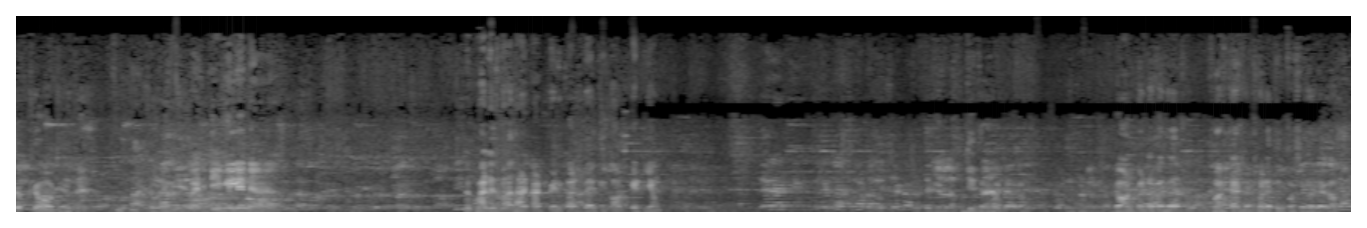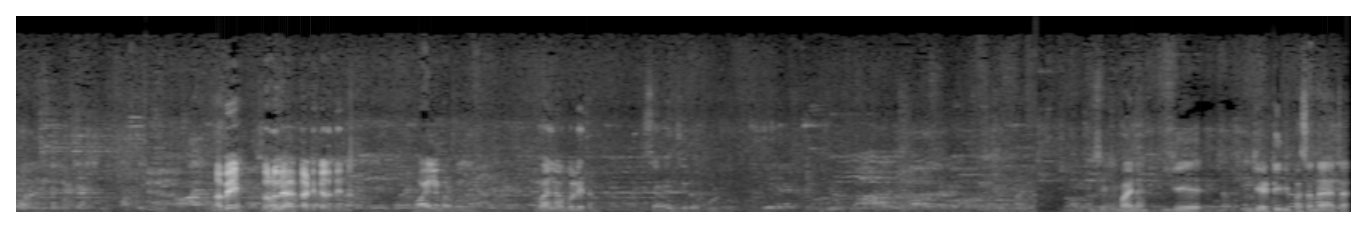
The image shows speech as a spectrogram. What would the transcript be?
चुप क्यों हो गया? भाई टीवी लेने आया। फिर फाइनेंस में Aadhaar card PAN card bank account ATM जी तक हो जाएगा। डाउन पेमेंट पैसा फ़र्स्ट टाइम से साढ़े तीन परसेंट हो जाएगा। अबे सोनू भैया कट कर देना। मोबाइल नंबर बोल दो। मोबाइल नंबर बोलिए तो। Seven zero four two. भाई ना ये ये टीवी पसंद आया था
